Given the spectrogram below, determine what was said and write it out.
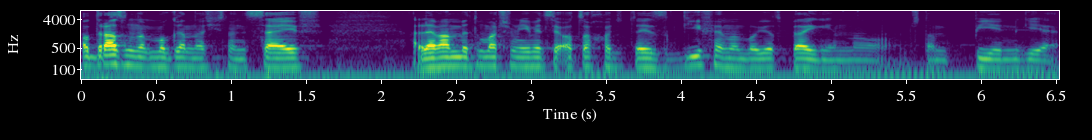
od razu mogę nacisnąć save, ale wam wytłumaczę mniej więcej o co chodzi tutaj z GIF-em albo JPEG-iem, no, czy tam PNG.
